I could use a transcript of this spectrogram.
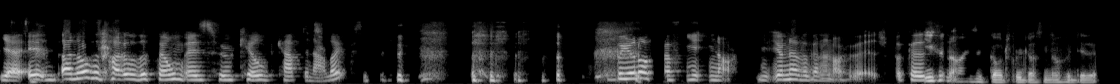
Yeah, it, I know the title of the film is "Who Killed Captain Alex," but you're not gonna, you, no, you're never gonna know who it is because Even Isaac Godfrey doesn't know who did it.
